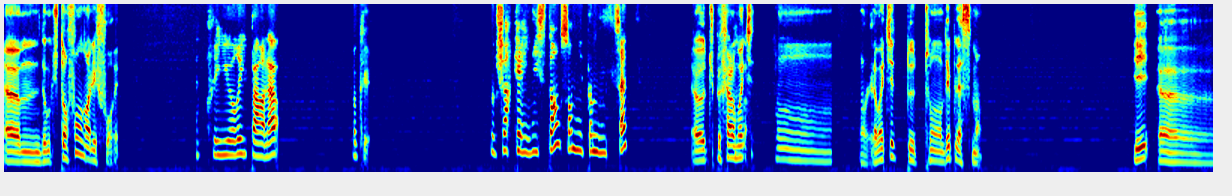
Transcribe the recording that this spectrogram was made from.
Euh, donc tu t'enfonces dans les forêts. A priori, par là. Ok. Faut faire quelle distance en étant discrète? Euh, tu peux faire la moitié de ton, la moitié de ton déplacement. Et euh,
